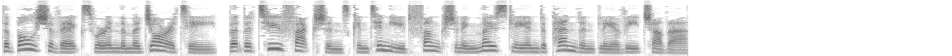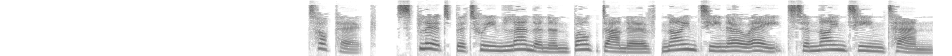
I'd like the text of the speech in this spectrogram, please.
the Bolsheviks were in the majority, but the two factions continued functioning mostly independently of each other. Topic: Split between Lenin and Bogdanov 1908 to 1910.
